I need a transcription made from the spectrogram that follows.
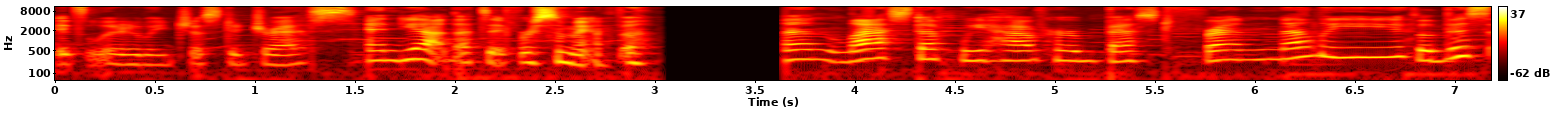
it's literally just a dress. And yeah, that's it for Samantha. And last up we have her best friend Nellie. So this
